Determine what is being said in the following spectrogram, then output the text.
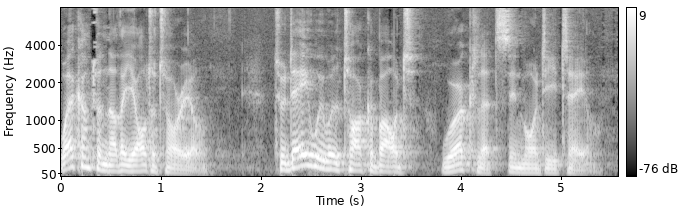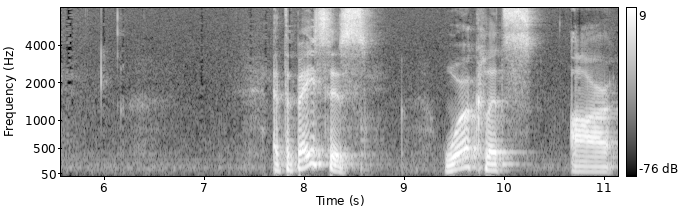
Welcome to another YAWL tutorial. Today we will talk about worklets in more detail. At the basis, worklets are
